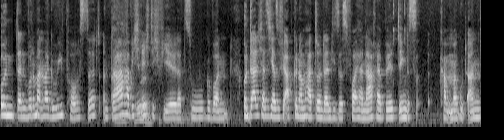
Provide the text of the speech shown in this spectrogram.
und dann wurde man immer gerepostet und da Ah, habe ich cool. richtig viel dazu gewonnen. Und dadurch, dass ich ja so viel abgenommen hatte und dann dieses Vorher-Nachher-Bild-Ding, das kam immer gut an.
